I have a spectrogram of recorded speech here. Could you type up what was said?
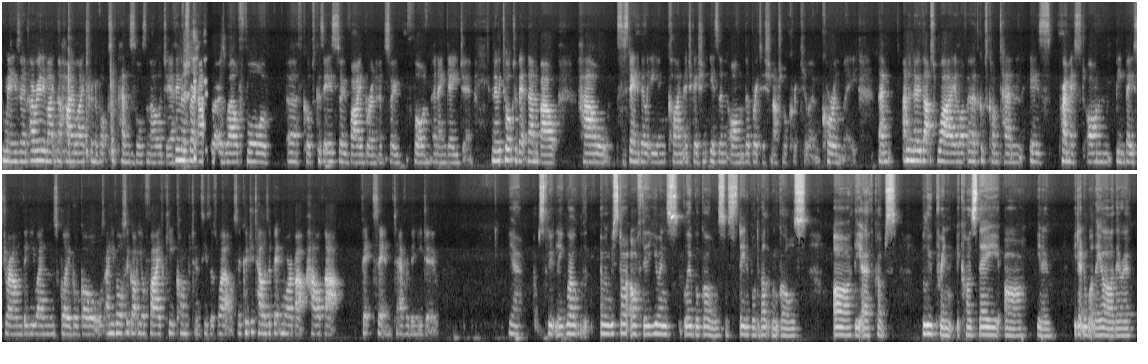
Amazing. I really like the highlighter in a box of pencils analogy. I think that's very accurate as well for Earth Cubs because it is so vibrant and so fun and engaging. And we talked a bit then about how sustainability and climate education isn't on the British national curriculum currently. Um, and I know that's why a lot of Earth Cubs content is premised on being based around the UN's global goals. And you've also got your five key competencies as well. So could you tell us a bit more about how that fits into everything you do? Yeah, absolutely. Well, I mean, we start off the UN's global goals, sustainable development goals, are the Earth Cubs blueprint because they are, you know, you don't know what they are. They're a,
